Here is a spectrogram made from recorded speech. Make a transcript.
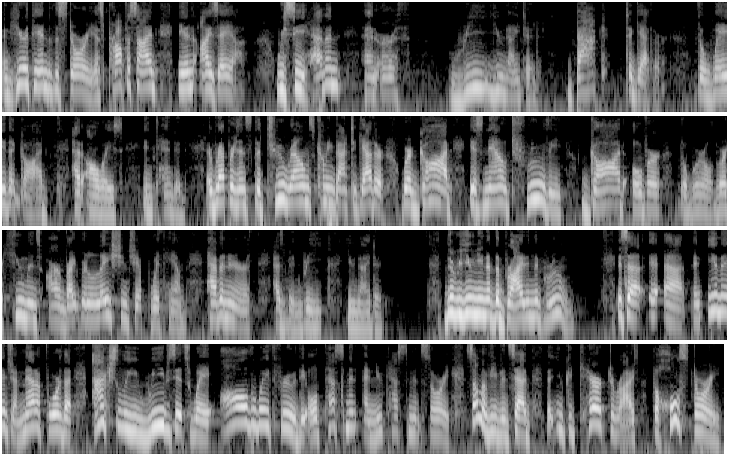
And here at the end of the story, as prophesied in Isaiah, we see heaven and earth reunited back together the way that God had always intended. It represents the two realms coming back together where God is now truly God over the world, where humans are in right relationship with Him. Heaven and earth has been reunited. The reunion of the bride and the groom is a, a, an image, a metaphor that actually weaves its way all the way through the Old Testament and New Testament story. Some have even said that you could characterize the whole story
